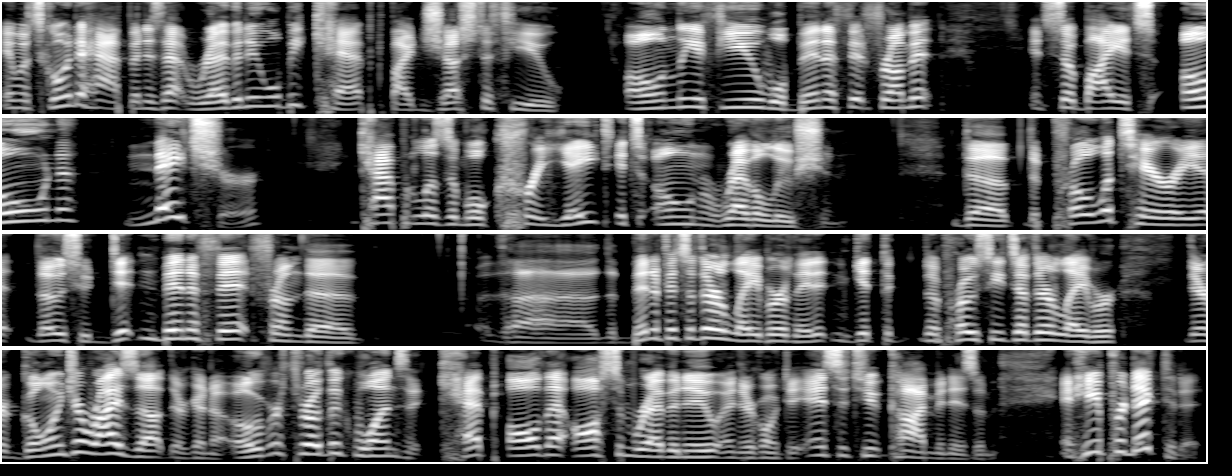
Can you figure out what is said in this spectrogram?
And what's going to happen is that revenue will be kept by just a few. Only a few will benefit from it. And so by its own nature, capitalism will create its own revolution the the proletariat, those who didn't benefit from the the the benefits of their labor, they didn't get the, the proceeds of their labor, they're going to rise up, they're going to overthrow the ones that kept all that awesome revenue, and they're going to institute communism. And he predicted it.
